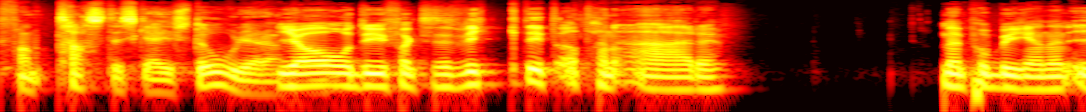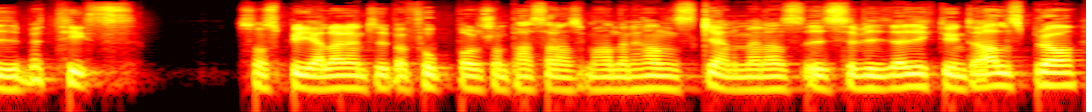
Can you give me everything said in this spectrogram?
fantastiska historier. Ja och det är ju faktiskt viktigt att han är med på benen i Betis. Som spelar en typ av fotboll som passar han som handen i handsken. Medan i Sevilla gick det inte alls bra.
